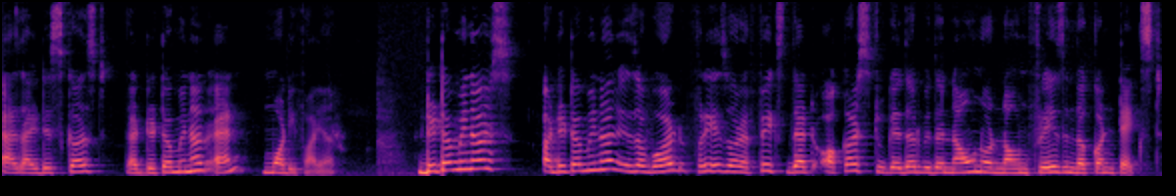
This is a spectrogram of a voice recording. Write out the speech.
as I discussed that determiner and modifier. Determiners a determiner is a word, phrase or affix that occurs together with a noun or noun phrase in the context.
